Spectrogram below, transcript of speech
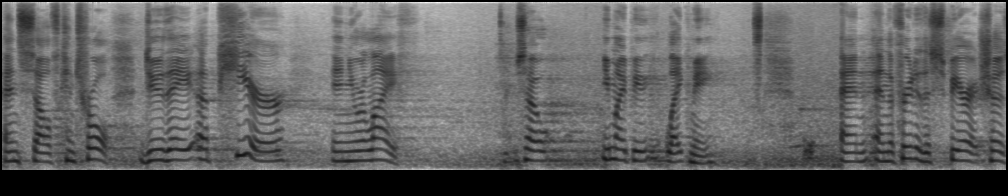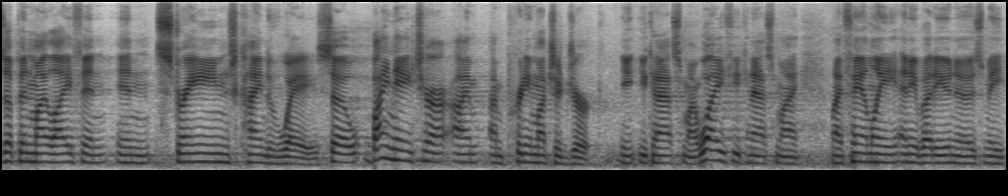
and self control. Do they appear in your life? So you might be like me and, and the fruit of the Spirit shows up in my life in, in strange kind of ways. So by nature, I'm, I'm pretty much a jerk. You, you, can ask my wife, you can ask my, my family, anybody who knows me.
